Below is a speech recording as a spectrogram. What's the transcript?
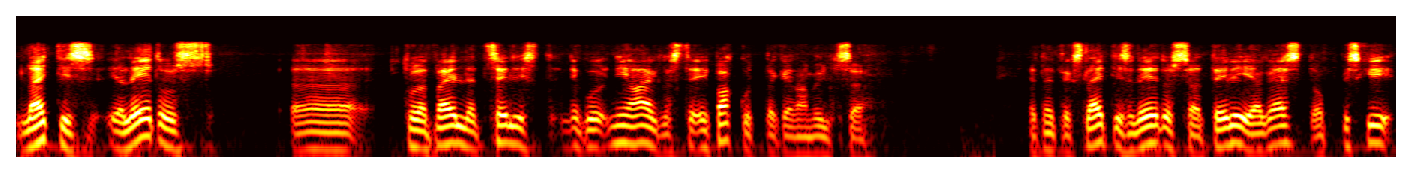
Lätis ja Leedus tuleb välja, et sellist nagu nii aeglast ei pakutagi enam üldse. et näiteks Lätis ja Leedus saad Telia käest hoopiski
